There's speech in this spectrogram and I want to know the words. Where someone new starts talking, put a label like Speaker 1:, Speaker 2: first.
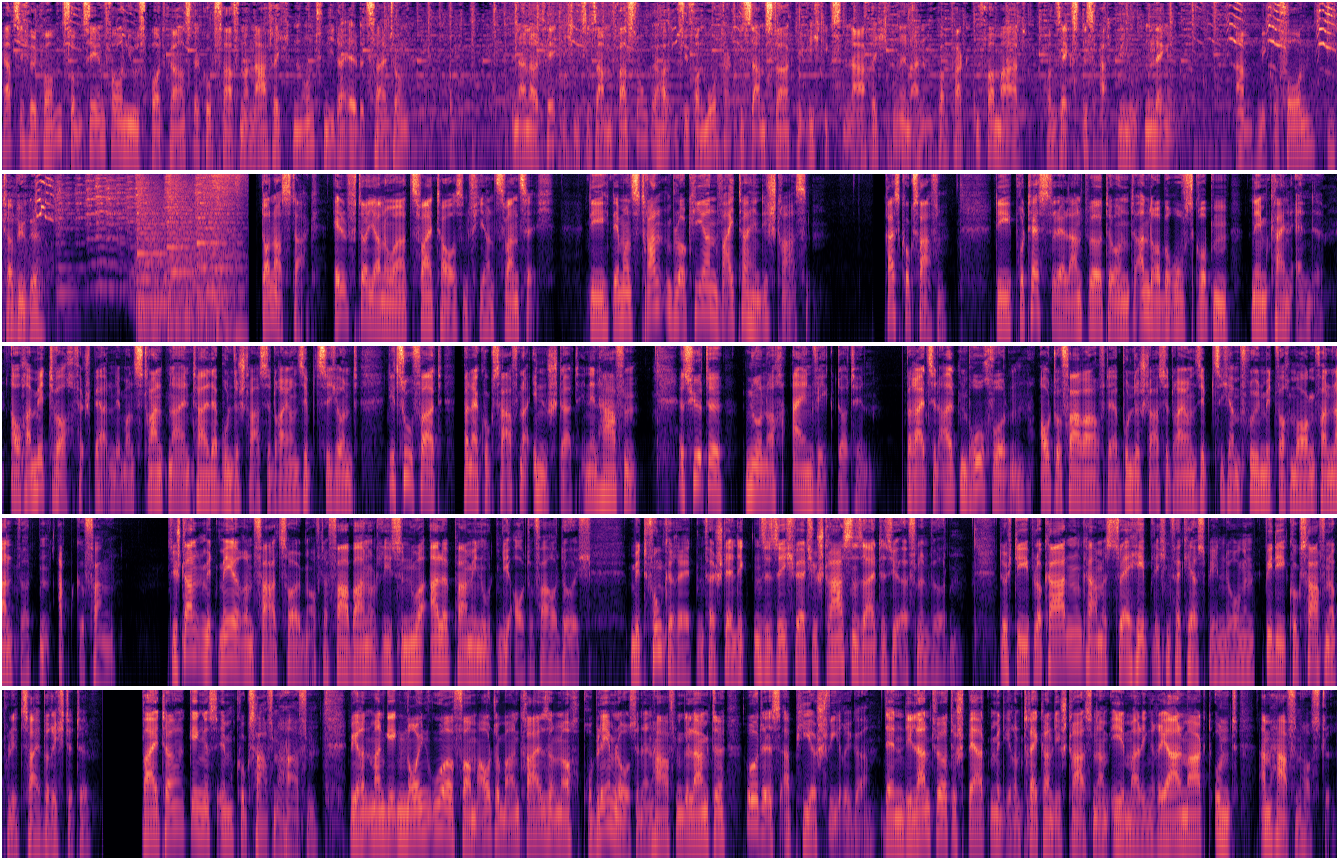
Speaker 1: Herzlich willkommen zum CNV News Podcast der Cuxhavener Nachrichten und Niederelbe Zeitung. In einer täglichen Zusammenfassung erhalten Sie von Montag bis Samstag die wichtigsten Nachrichten in einem kompakten Format von sechs bis acht Minuten Länge. Am Mikrofon Dieter Büge. Donnerstag, 11. Januar 2024. Die Demonstranten blockieren weiterhin die Straßen. Kreis Cuxhaven. Die Proteste der Landwirte und anderer Berufsgruppen nehmen kein Ende. Auch am Mittwoch versperrten Demonstranten einen Teil der Bundesstraße 73 und die Zufahrt von der Cuxhavener Innenstadt in den Hafen. Es führte nur noch ein Weg dorthin. Bereits in Altenbruch wurden Autofahrer auf der Bundesstraße 73 am frühen Mittwochmorgen von Landwirten abgefangen. Sie standen mit mehreren Fahrzeugen auf der Fahrbahn und ließen nur alle paar Minuten die Autofahrer durch. Mit Funkgeräten verständigten sie sich, welche Straßenseite sie öffnen würden. Durch die Blockaden kam es zu erheblichen Verkehrsbehinderungen, wie die Cuxhavener Polizei berichtete. Weiter ging es im Cuxhavener Hafen. Während man gegen neun Uhr vom Autobahnkreisel noch problemlos in den Hafen gelangte, wurde es ab hier schwieriger, denn die Landwirte sperrten mit ihren Treckern die Straßen am ehemaligen Realmarkt und am Hafenhostel.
